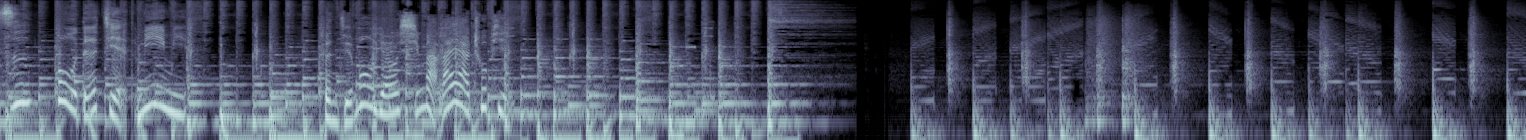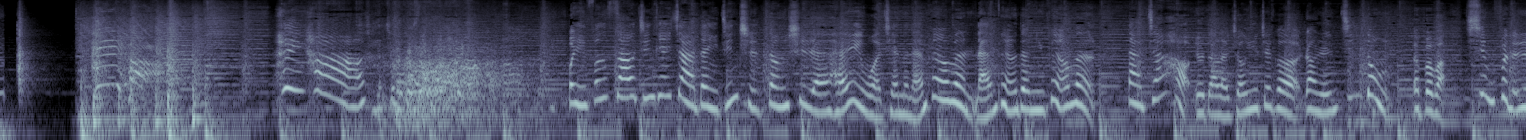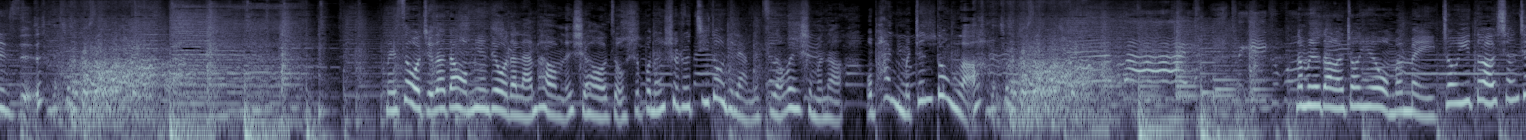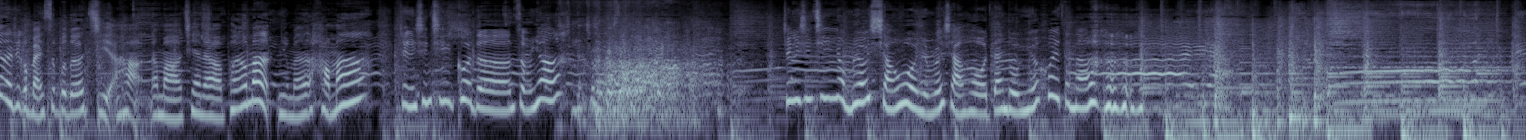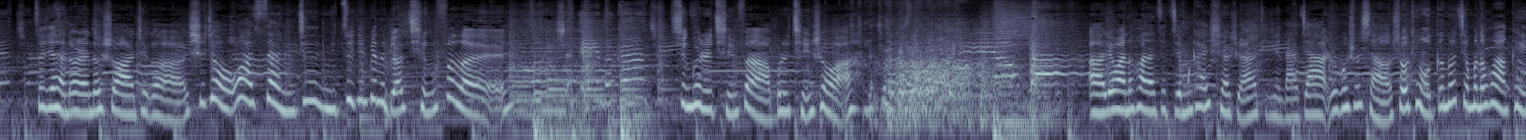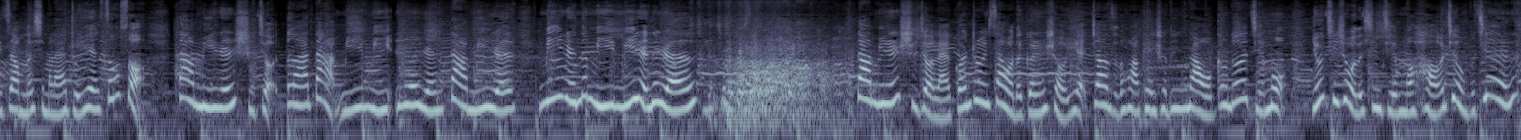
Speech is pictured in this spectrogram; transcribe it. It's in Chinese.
思不得解的秘密。本节目由喜马拉雅出品。欢迎风骚，今天下，但已经持，动世人。嘿，我亲爱的男朋友们，男朋友的女朋友们，大家好！又到了周一这个让人激动，呃，不不，兴奋的日子。每次我觉得，当我面对我的男朋友们的时候，总是不能说出“激动”这两个字，为什么呢？我怕你们真动了。那么又到了周一，我们每周一都要相见的这个百思不得解哈。那么，亲爱的朋友们，你们好吗？这个星期过得怎么样？这个星期有没有想我？有没有想和我单独约会的呢？最近很多人都说啊，这个十九，哇塞，你今你最近变得比较勤奋了哎。幸亏是勤奋啊，不是禽兽啊。啊，另外的话呢，在节目开始啊，主要提醒大家，如果说想要收听我更多节目的话，可以在我们的喜马拉雅主页搜索“大迷人十九”的啊大迷迷惹人大迷人迷人的迷迷人的人，大迷人十九来关注一下我的个人首页，这样子的话可以收听到我更多的节目，尤其是我的新节目《好久不见》。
